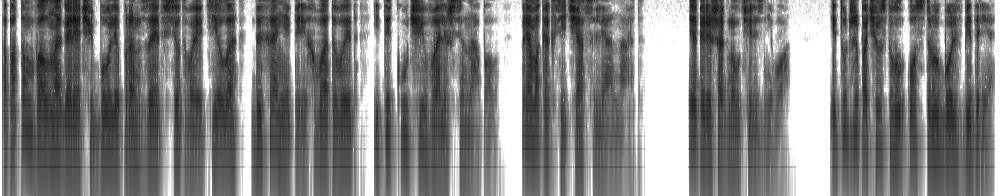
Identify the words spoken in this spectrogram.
А потом волна горячей боли пронзает все твое тело, дыхание перехватывает, и ты кучей валишься на пол прямо как сейчас Леонард. Я перешагнул через него и тут же почувствовал острую боль в бедре.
